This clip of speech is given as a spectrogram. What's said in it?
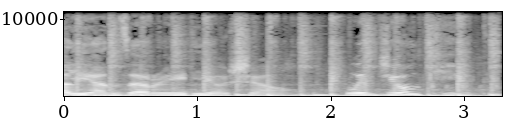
Alianza Radio Show with Jewel Kid.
